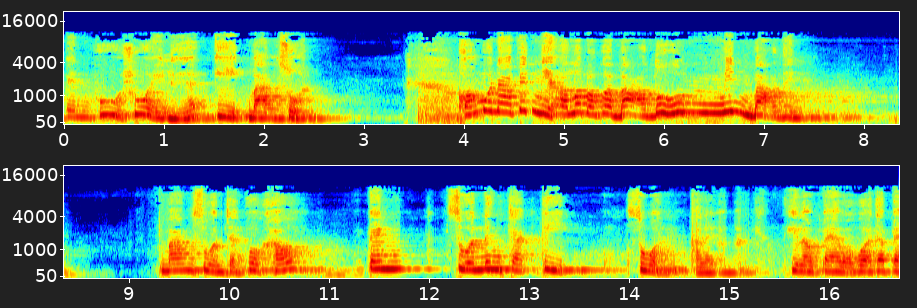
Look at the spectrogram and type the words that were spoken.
เป็นผู้ช่วยเหลืออีกบางส่วน ของมุนาฟิกเนี่ยอัลลอฮ์บอกว่าบาดุฮุมมินบาดิน บางส่วนจากพวกเขา เป็นส่วนหนึ่งจากอีกส่วนอะไรประมาณนี้ที่เราแปลบอกว่าถ้าแปล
